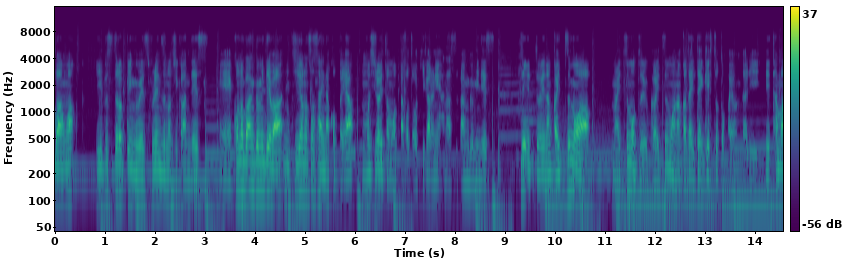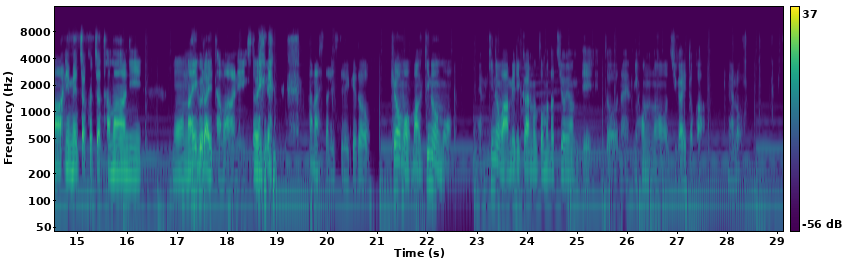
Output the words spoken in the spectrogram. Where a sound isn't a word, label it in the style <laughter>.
ばんは。イーブストロッピング with Friends の時間です、えーこの番組では日常の些細なことや面白いと思ったことを気軽に話す番組です。で、えっと、なんかいつもは、まあいつもというか、いつもはなんか大体ゲストとか呼んだり、で、たまにめちゃくちゃたまに、もうないぐらいたまに一人で <laughs> 話したりしてるけど、今日も、まあ昨日も、昨日はアメリカの友達を呼んで、えっと、日本の違いとか、なんやろ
